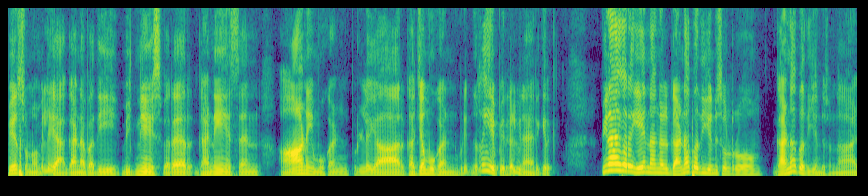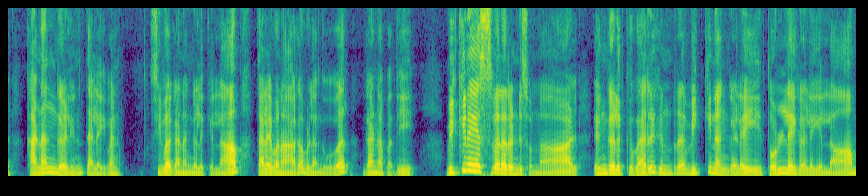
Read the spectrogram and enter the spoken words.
பேர் சொன்னோம் இல்லையா? கணபதி விக்னேஸ்வரர் கணேசன் ஆணைமுகன் பிள்ளையார் கஜமுகன் இப்படி நிறைய பேர்கள் விநாயகருக்கு இருக்குது விநாயகரை ஏன் நாங்கள் கணபதி என்று சொல்கிறோம் கணபதி என்று சொன்னால் கணங்களின் தலைவன். சிவகணங்களுக்கெல்லாம் தலைவனாக விளங்குபவர் கணபதி. விக்னேஸ்வரர் என்று சொன்னால் எங்களுக்கு வருகின்ற விக்கினங்களை தொல்லைகளை எல்லாம்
